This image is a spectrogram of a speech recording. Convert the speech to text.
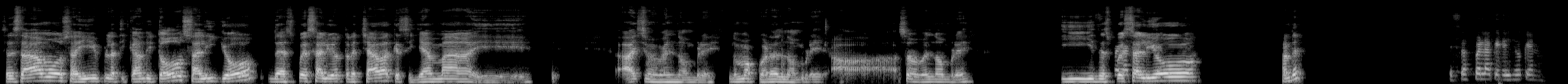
o sea, estábamos ahí platicando y todo. Salí yo, después salió otra chava que se llama. eh, ay, se me va el nombre, no me acuerdo el nombre. Ah, se me va el nombre. Y después salió. ¿Mande? Esa fue la que dijo que no.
